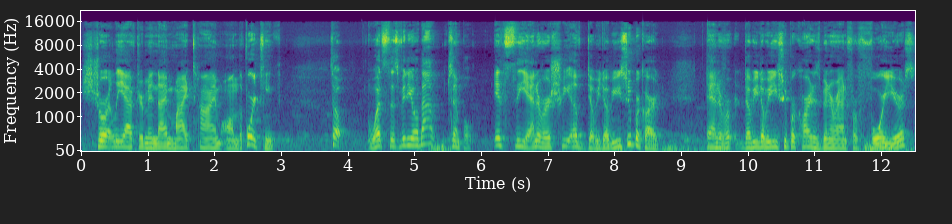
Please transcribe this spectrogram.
shortly after midnight my time on the 14th. So, what's this video about? Simple. It's the anniversary of WWE Supercard. And WWE Supercard has been around for 4 years.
